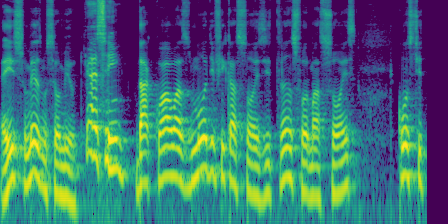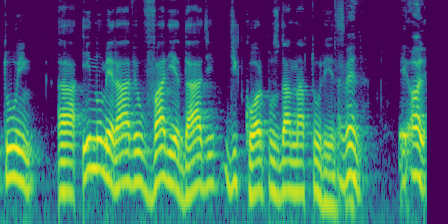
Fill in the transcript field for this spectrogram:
É isso mesmo, seu Milton? É sim. Da qual as modificações e transformações constituem a inumerável variedade de corpos da natureza. Está vendo? E, olha,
